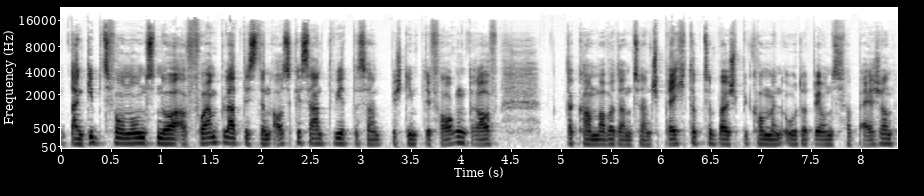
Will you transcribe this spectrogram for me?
Dann gibt es von uns nur ein Formblatt, das dann ausgesandt wird, da sind bestimmte Fragen drauf. Da kann man aber dann zu einem Sprechtag zum Beispiel kommen oder bei uns vorbeischauen,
